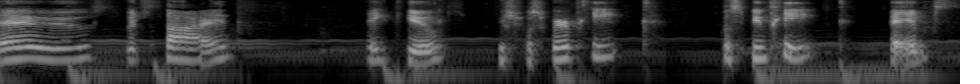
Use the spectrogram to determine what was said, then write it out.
No, switch sides. Thank you. You're supposed to wear pink. Supposed to be pink, babes.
